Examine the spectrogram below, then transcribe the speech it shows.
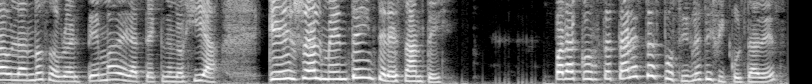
hablando sobre el tema de la tecnología, que es realmente interesante. Para constatar estas posibles dificultades,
